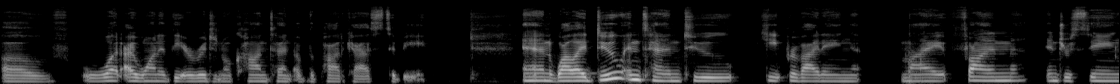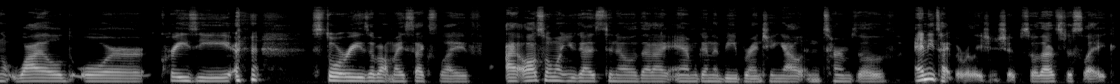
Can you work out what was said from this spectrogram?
of what I wanted the original content of the podcast to be. And while I do intend to keep providing my fun, interesting, wild, or crazy stories about my sex life, I also want you guys to know that I am going to be branching out in terms of any type of relationship. So that's just like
